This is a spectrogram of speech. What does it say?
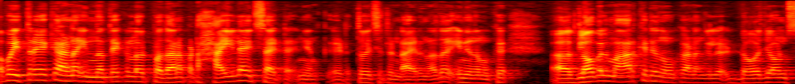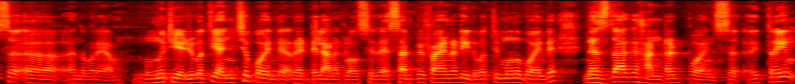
അപ്പോൾ ഇത്രയൊക്കെയാണ് ഇന്നത്തേക്കുള്ള ഒരു പ്രധാനപ്പെട്ട ഹൈലൈറ്റ്സ് ആയിട്ട് ഞാൻ എടുത്തു വെച്ചിട്ടുണ്ടായിരുന്നത് ഇനി നമുക്ക് ഗ്ലോബൽ മാർക്കറ്റ് നോക്കുകയാണെങ്കിൽ ഡോ ജോൺസ് എന്താ പറയുക മുന്നൂറ്റി എഴുപത്തി അഞ്ച് പോയിന്റ് റെഡിലാണ് ക്ലോസ് ചെയ്തത്. S and P five hundred ഇരുപത്തി മൂന്ന് പോയിന്റ് നെസ്ദാഗ് ഹൺഡ്രഡ് പോയിന്റ്സ് ഇത്രയും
